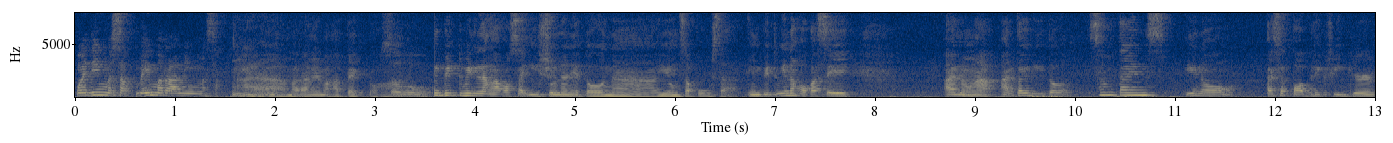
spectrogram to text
pwedeng masak may maraming masaktan. Yeah, marami maapekto ha. So- in between lang ako sa issue na nito na yung sa pusa. In between ako kasi, ano nga, antay dito, sometimes, you know, as a public figure,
